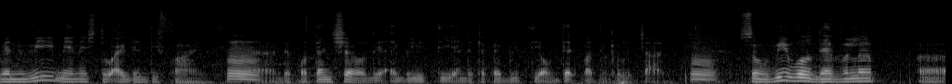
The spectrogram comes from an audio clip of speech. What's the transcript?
when we manage to identify Hmm. uh, the potential, the ability, and the capability of that particular child, Hmm. so we will develop uh,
